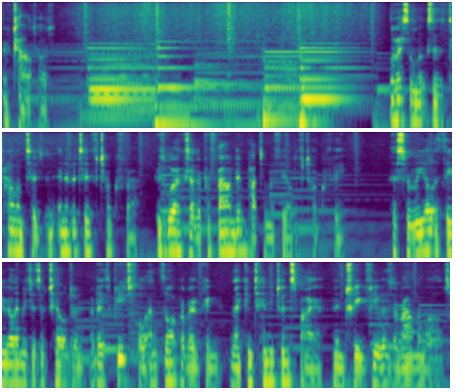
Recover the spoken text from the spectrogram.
of childhood. Loretta Lux is a talented and innovative photographer whose work has had a profound impact on the field of photography. Her surreal, ethereal images of children are both beautiful and thought provoking, and they continue to inspire and intrigue viewers around the world.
